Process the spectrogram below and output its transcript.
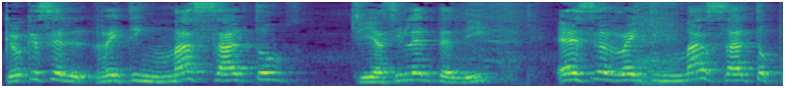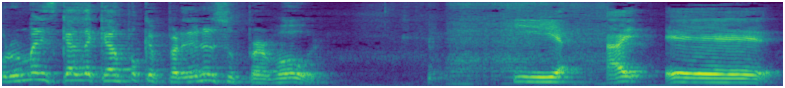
Creo que es el rating más alto si así le entendí, es el rating más alto por un mariscal de campo que perdió en el Super Bowl. Y hay, eh,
